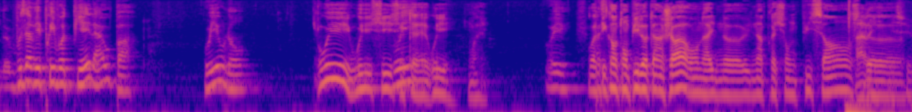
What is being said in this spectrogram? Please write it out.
vous avez pris votre pied là ou pas? Oui ou non? Oui, oui, si, Oui? c'était, oui, ouais. Oui. Ouais, puis quand on pilote un char, on a une, une impression de puissance. Ah oui, bien sûr.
